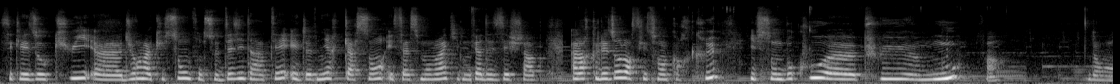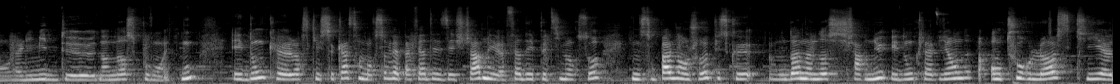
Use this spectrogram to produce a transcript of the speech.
c'est que les os cuits euh, durant la cuisson vont se déshydrater et devenir cassants et c'est à ce moment-là qu'ils vont faire des écharpes. Alors que les os lorsqu'ils sont encore crus, ils sont beaucoup euh, plus mous, enfin dans la limite d'un os pouvant être mou. Et donc euh, lorsqu'il se casse un morceau, il va pas faire des écharpes, mais il va faire des petits morceaux qui ne sont pas dangereux puisque on donne un os charnu et donc la viande entoure l'os qui euh,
